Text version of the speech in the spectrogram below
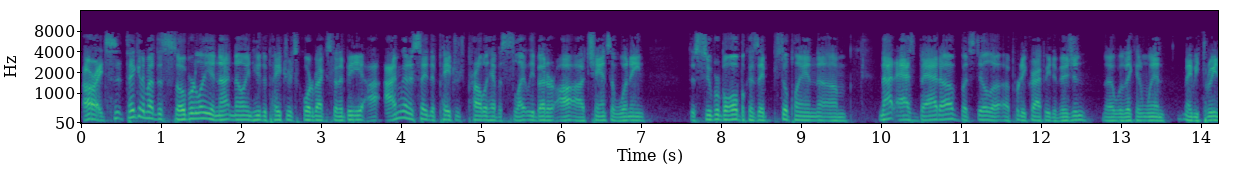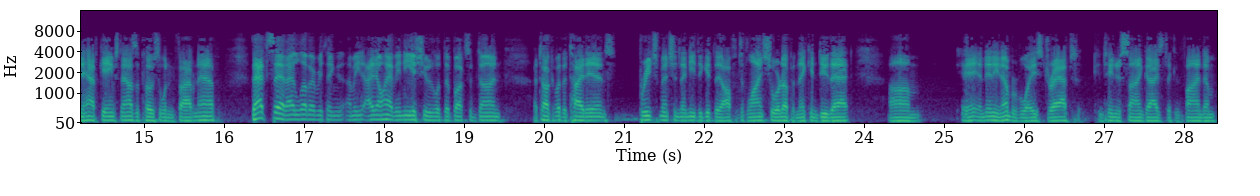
All right, so thinking about this soberly and not knowing who the Patriots quarterback is going to be, I, I'm going to say the Patriots probably have a slightly better uh, uh, chance of winning the Super Bowl because they're still playing um, not as bad of, but still a, a pretty crappy division uh, where they can win maybe three and a half games now as opposed to winning five and a half. That said, I love everything. I mean, I don't have any issue with what the Bucs have done. I talked about the tight ends. Breech mentioned they need to get the offensive line short up, and they can do that um, in, in any number of ways. Draft, continue to sign guys that can find them,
